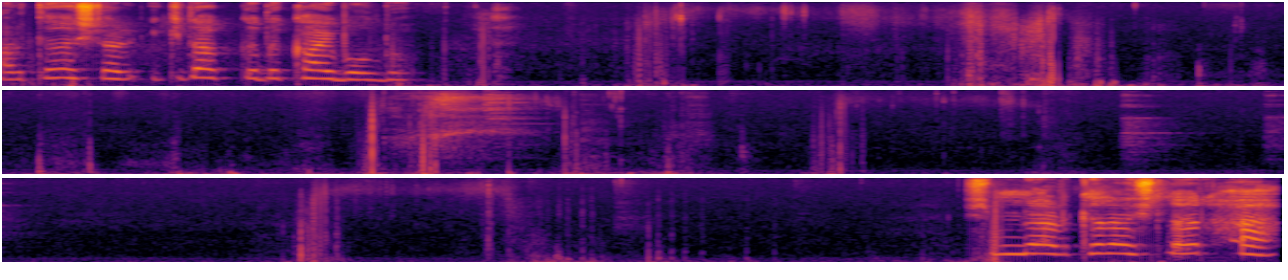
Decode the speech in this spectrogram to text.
Arkadaşlar iki dakikada kayboldu. Şimdi arkadaşlar ha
